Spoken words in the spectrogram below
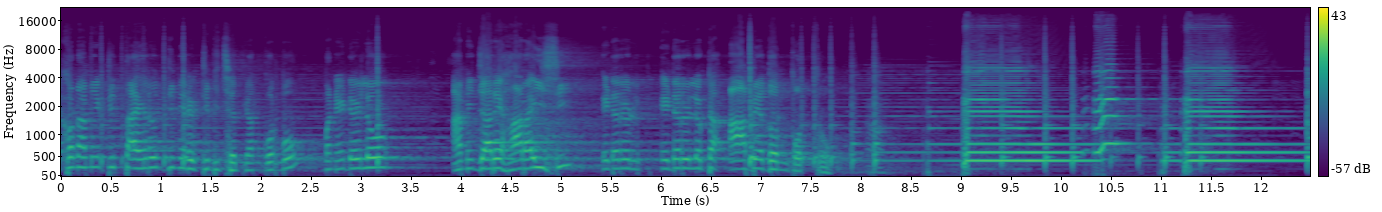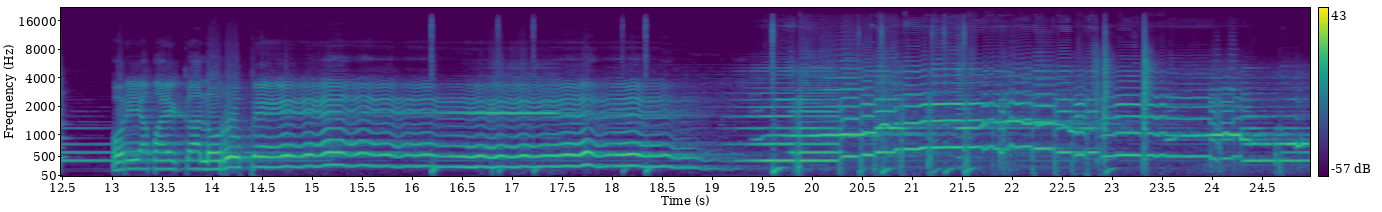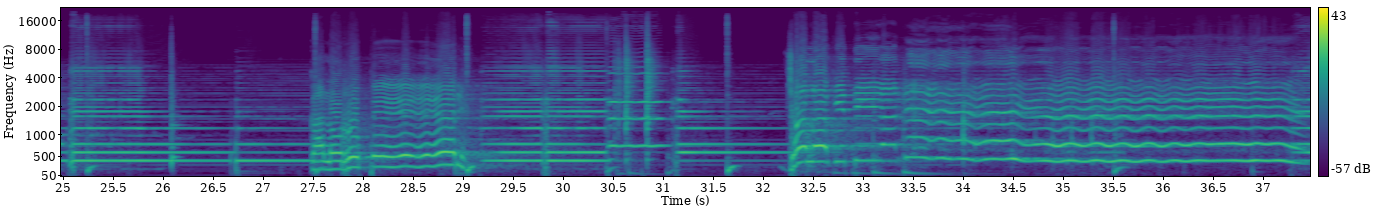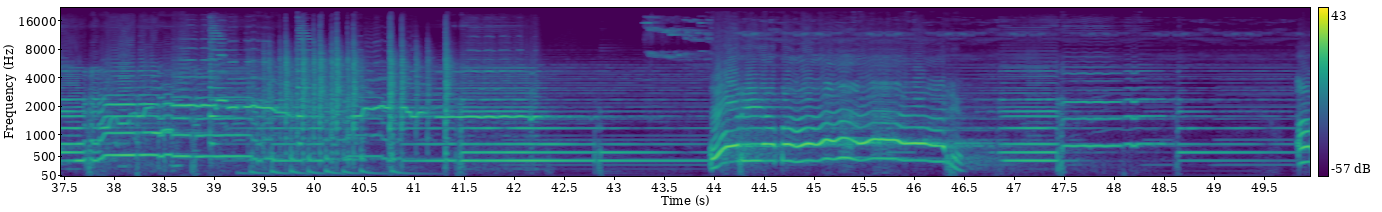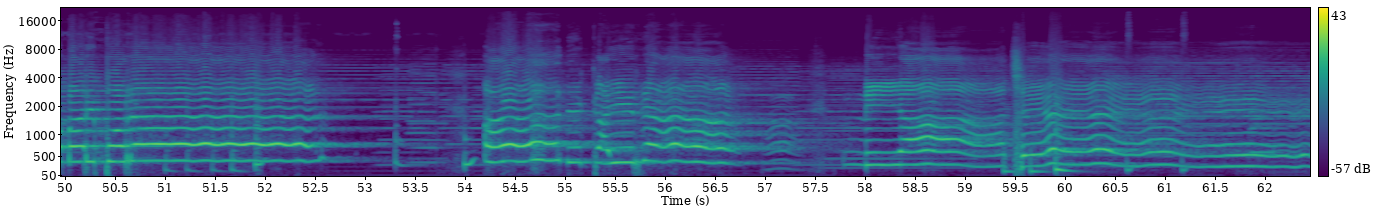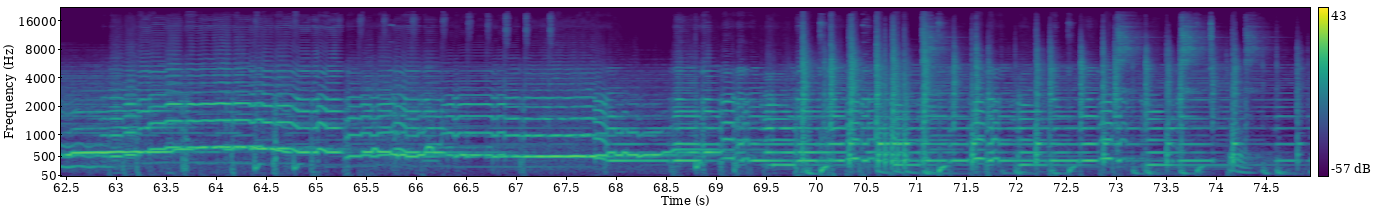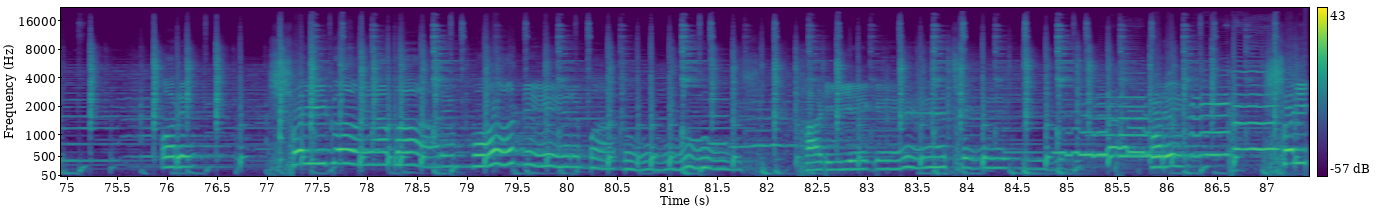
এখন আমি একটি তাহেরুদ্দিনের একটি বিচ্ছেদ গান করব। মানে এটা হইল, আমি যারে হারাইছি এটা এটা হইল একটা আবেদনপত্র। ওরে আমায় কালো রূপে কালো রূপের হারিয়ে গেছে। পরে সই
